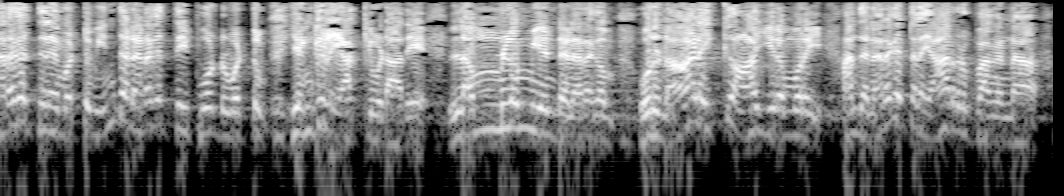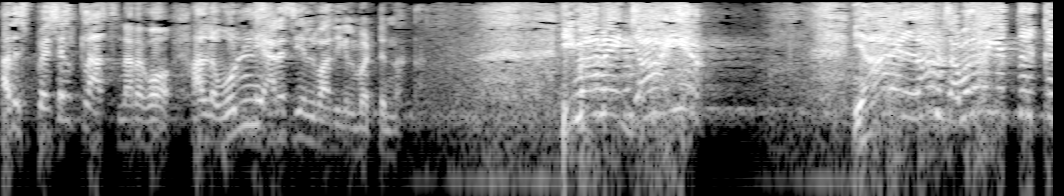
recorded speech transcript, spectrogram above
நரகத்திலே மட்டும் இந்த நரகத்தை போன்று மட்டும் எங்களை ஆக்கி விடாதே லம்லம் என்ற நரகம் ஒரு நாளைக்கு ஆயிரம் முறை அந்த நரகத்துல யார் இருப்பாங்கன்னா அது ஸ்பெஷல் கிளாஸ் நரகம். அதுல ஒன்லி அரசியல்வாதிகள் மட்டும்தான். இமாமே ஜாகிர் யாரெல்லாம் சமுதாயத்திற்கு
